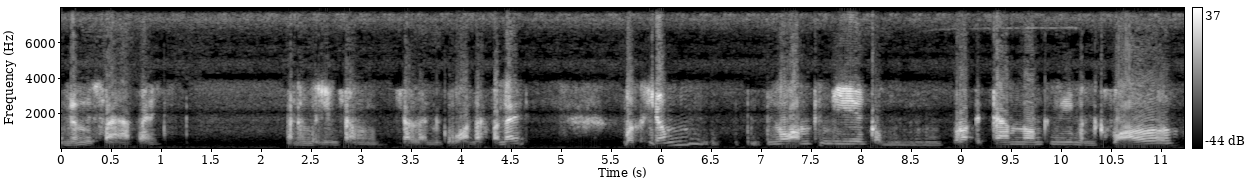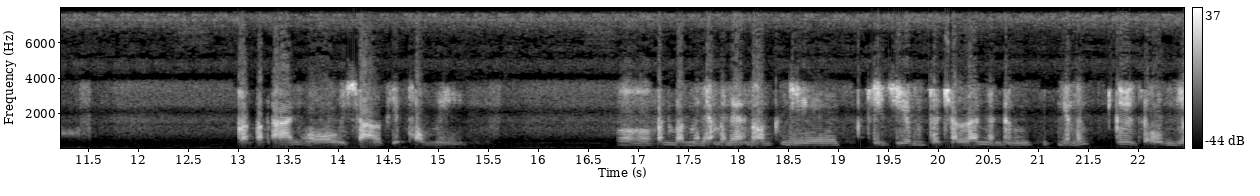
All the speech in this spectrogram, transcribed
ហ្នឹងវាសាបហើយអាហ្នឹងមកយើងចង់ចលនគាត់ណាប៉ុន្តែបើខ្ញុំនាំគ្នាកុំប្រតិកម្មនាំគ្នាមិនខ្វល់គាត់អត់អាចហៅវិសាលភាពធំនេះអូប៉ុន្តែម្នាក់ម្នាក់នាំគ្នាជាជាមទៅ challenge អាហ្នឹងហ្នឹងគឺចូលយ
